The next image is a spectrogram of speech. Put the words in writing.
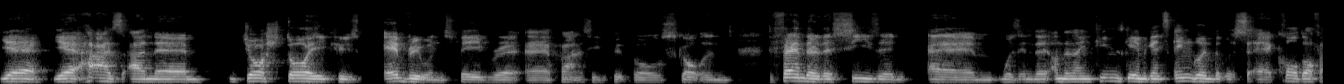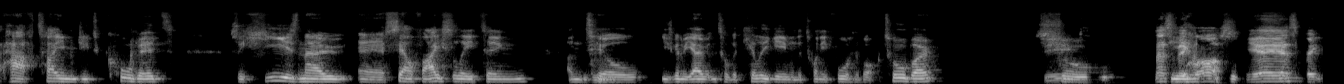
Yeah, yeah, it has, and. Um Josh Doig, who's everyone's favourite uh, fantasy football Scotland defender this season, um, was in the under 19s game against England that was uh, called off at half time due to COVID. So he is now uh, self isolating until mm. he's going to be out until the Killie game on the 24th of October. Jeez. So that's a big loss. Yeah, yeah, it's big.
